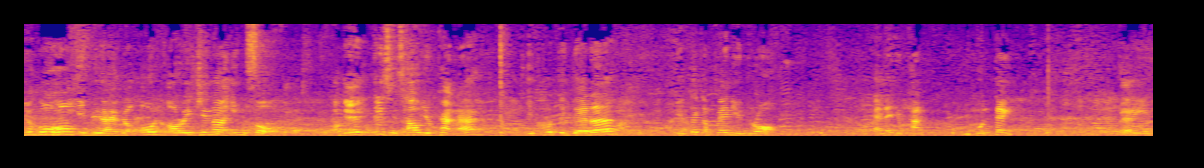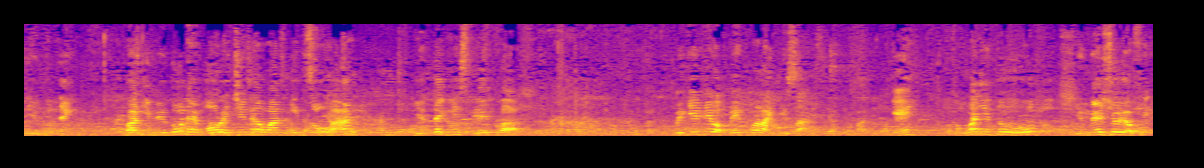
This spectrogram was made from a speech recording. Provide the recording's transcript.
you go home if you have your own original insole. Okay, this is how you cut. Huh? You put together, you take a pen, you draw, and then you cut. You gunting. Very easy, you gunting. But if you don't have original one insole, huh? you take this paper. We give you a paper like this. Huh? Okay? So what you do, you measure your feet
